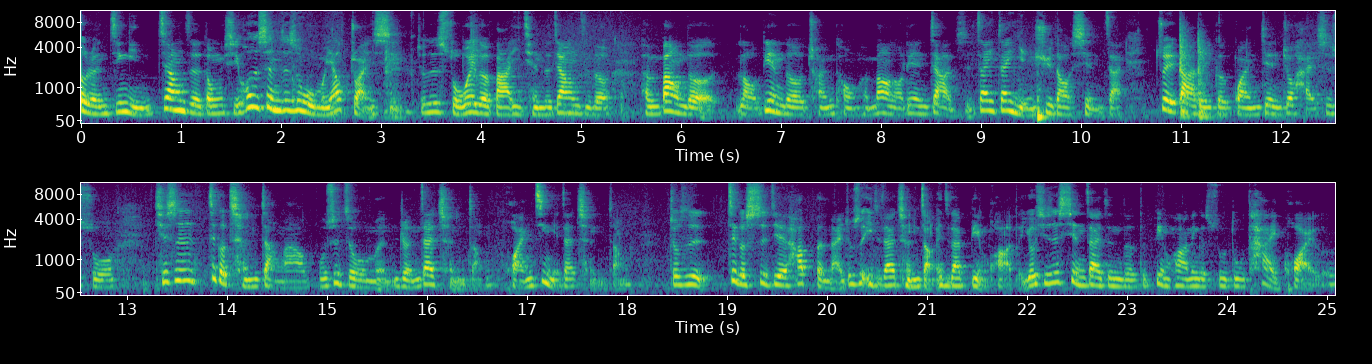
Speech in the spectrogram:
个人经营这样子的东西，或者甚至是我们要转型，就是所谓的把以前的这样子的很棒的老店的传统、很棒的老店的价值，再再延续到现在，最大的一个关键就还是说，其实这个成长啊，不是只有我们人在成长，环境也在成长，就是这个世界它本来就是一直在成长、一直在变化的，尤其是现在真的的变化那个速度太快了。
